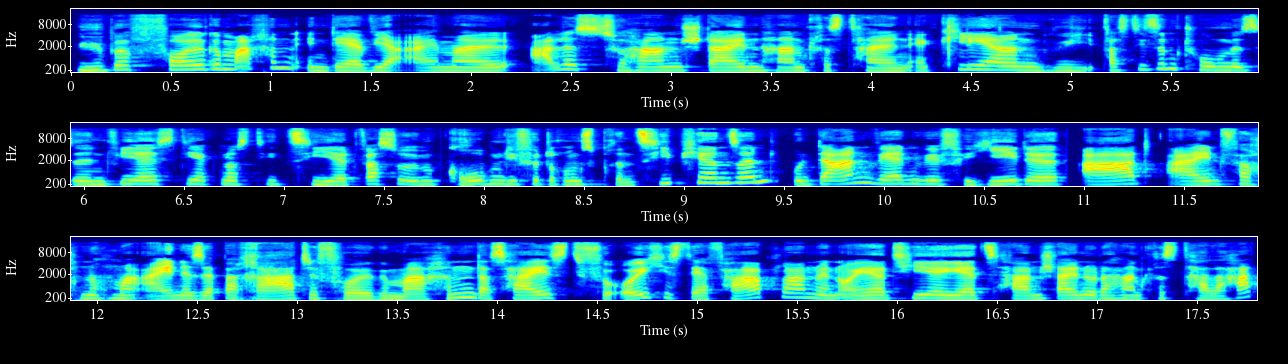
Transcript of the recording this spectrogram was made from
Überfolge machen, in der wir einmal alles zu Harnsteinen, Harnkristallen erklären, wie, was die Symptome sind, wie er es diagnostiziert, was so im Groben die Fütterungsprinzipien sind. Und dann werden wir für jede Art einfach nochmal eine separate Folge machen. Das heißt, für euch ist der Fahrplan, wenn euer Tier jetzt Harnsteine oder Harnkristalle hat,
